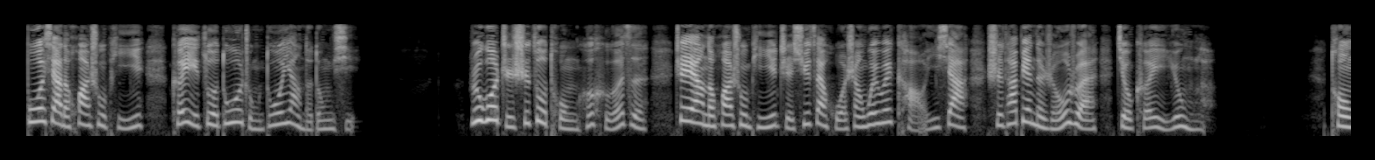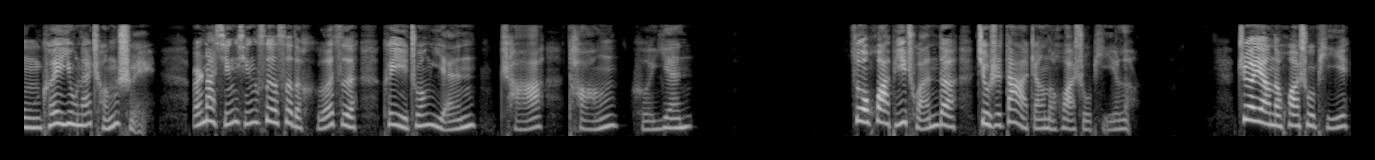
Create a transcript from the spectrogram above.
剥下的桦树皮可以做多种多样的东西。如果只是做桶和盒子，这样的桦树皮只需在火上微微烤一下，使它变得柔软就可以用了。桶可以用来盛水，而那形形色色的盒子可以装盐、茶、糖和烟。做画皮船的就是大张的桦树皮了。这样的桦树皮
